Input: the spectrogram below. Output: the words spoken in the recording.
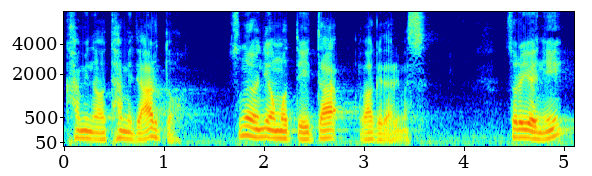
神の民であるとそのように思っていたわけであります。それゆえに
